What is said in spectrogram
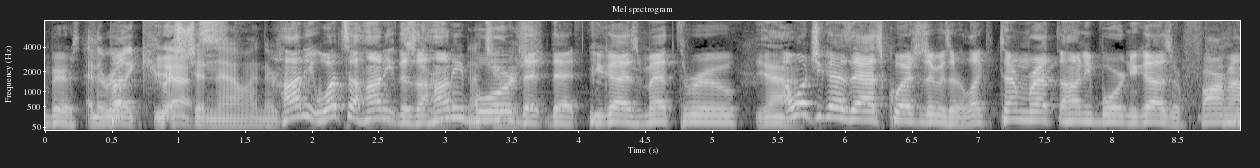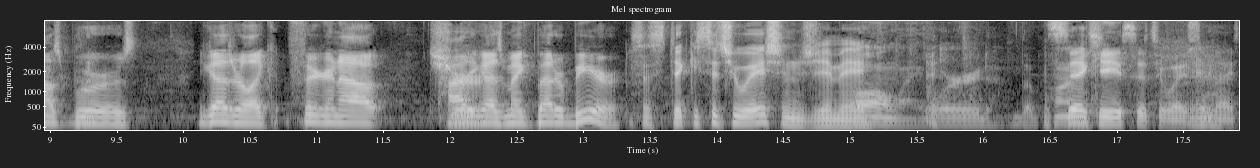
Berenstain. Bears, and they're really But- Christian Yes. now, and they're Honey, what's a honey? There's a honey Not board Jewish. that, that you guys met through. Yeah. I want you guys to ask questions. It was there. Like, pretend we're at the honey board and you guys are farmhouse brewers. You guys are like figuring out how do you Sure. guys make better beer. it's a sticky situation, Jimmy. Oh my word! The puns. Sticky situation, nice.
